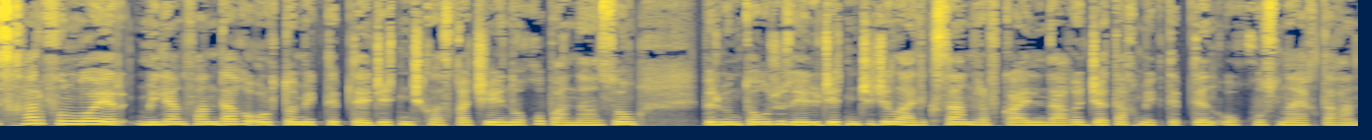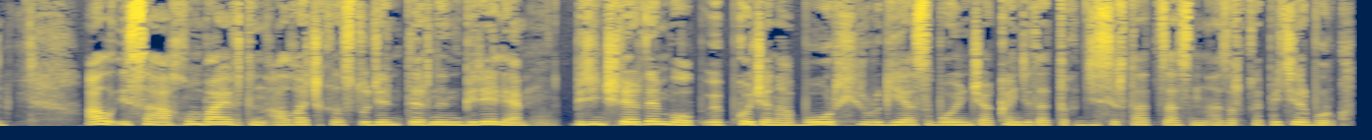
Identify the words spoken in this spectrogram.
Исхар фунлоер милянфандагы орто мектепте жетинчи класска чейин окуп андан соң бир миң тогуз жүз элүү жетинчи жылы александровка айылындагы жатак мектептен окуусун аяктаган. Ал иса ахунбаевдин алгачкы студенттеринин бири эле биринчилерден болуп өпкө жана боор хирургиясы боюнча кандидаттык диссертациясын азыркы петербург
